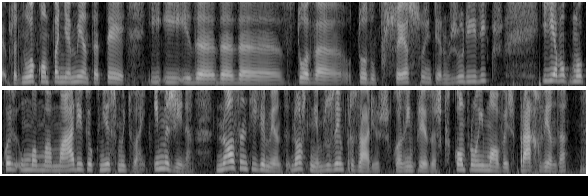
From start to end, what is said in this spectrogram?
portanto, no acompanhamento até e, e, da, de toda, todo o processo em termos jurídicos, e é uma, uma coisa, uma, uma área que eu conheço muito bem nós antigamente, nós tínhamos os empresários, com as empresas que compram imóveis para a revenda, uhum.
